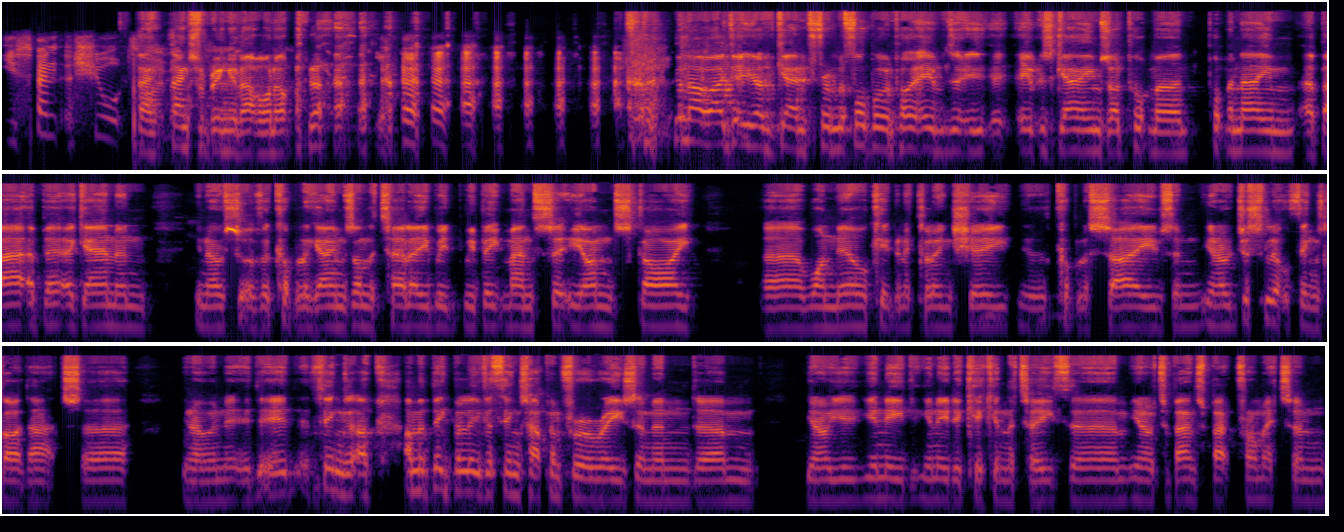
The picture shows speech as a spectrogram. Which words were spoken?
You spent a short time. Thank, thanks for bringing that one up. no, I did again from the football point. It was it, it was games. I'd put my put my name about a bit again, and you know, sort of a couple of games on the telly. We we beat Man City on Sky uh, one 0 keeping a clean sheet, a couple of saves, and you know just little things like that. Uh, you know, and it, it, things. I'm a big believer things happen for a reason, and um, you know you, you need you need a kick in the teeth, um, you know, to bounce back from it. And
